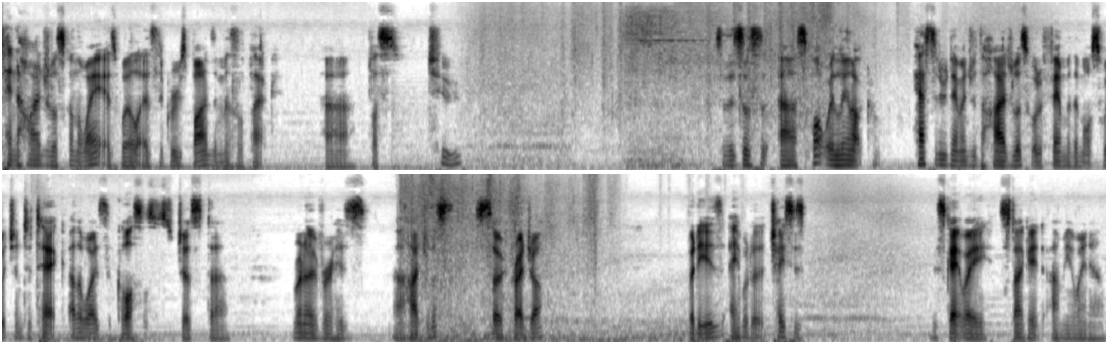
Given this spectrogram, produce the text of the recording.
10 Hydralisk on the way, as well as the Grooved Spines and Missile Pack uh, plus 2. So there's a uh, spot where Leenock has to do damage with the Hydralisk or defend with them or switch into tech, otherwise the Colossus just uh, run over his uh, Hydralisk. So fragile. But he is able to chase his this gateway Stargate army away now.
